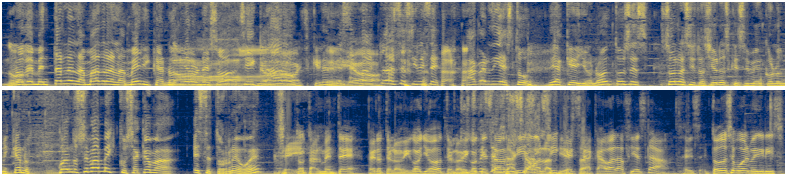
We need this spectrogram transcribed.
No, lo de mentarle a la madre a la América, ¿no, No, vieron eso? Sí, no, claro. es que le empiezan a dar clases y le dicen, a ver, di esto, di aquello, ¿no? Entonces, son las situaciones que se ven con los mexicanos. Cuando se va a México se acaba este torneo, ¿eh? Sí. Totalmente, pero te lo digo yo, te lo Tú digo que, está- sí, sí, Se acaba la sí, que fiesta. se acaba la fiesta. Todo se vuelve gris.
